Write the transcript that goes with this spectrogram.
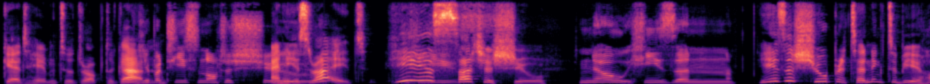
get him to drop the gun. yeah, but he's not a shoe. and he's right. He is such a shoe. No, he's an He is a shoe pretending to be a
